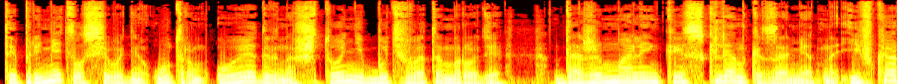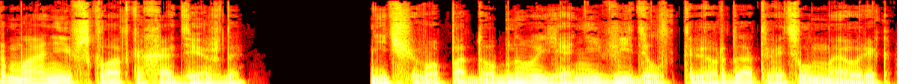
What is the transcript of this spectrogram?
ты приметил сегодня утром у Эдвина что-нибудь в этом роде? Даже маленькая склянка заметна и в кармане, и в складках одежды. «Ничего подобного я не видел», — твердо ответил Меурик.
